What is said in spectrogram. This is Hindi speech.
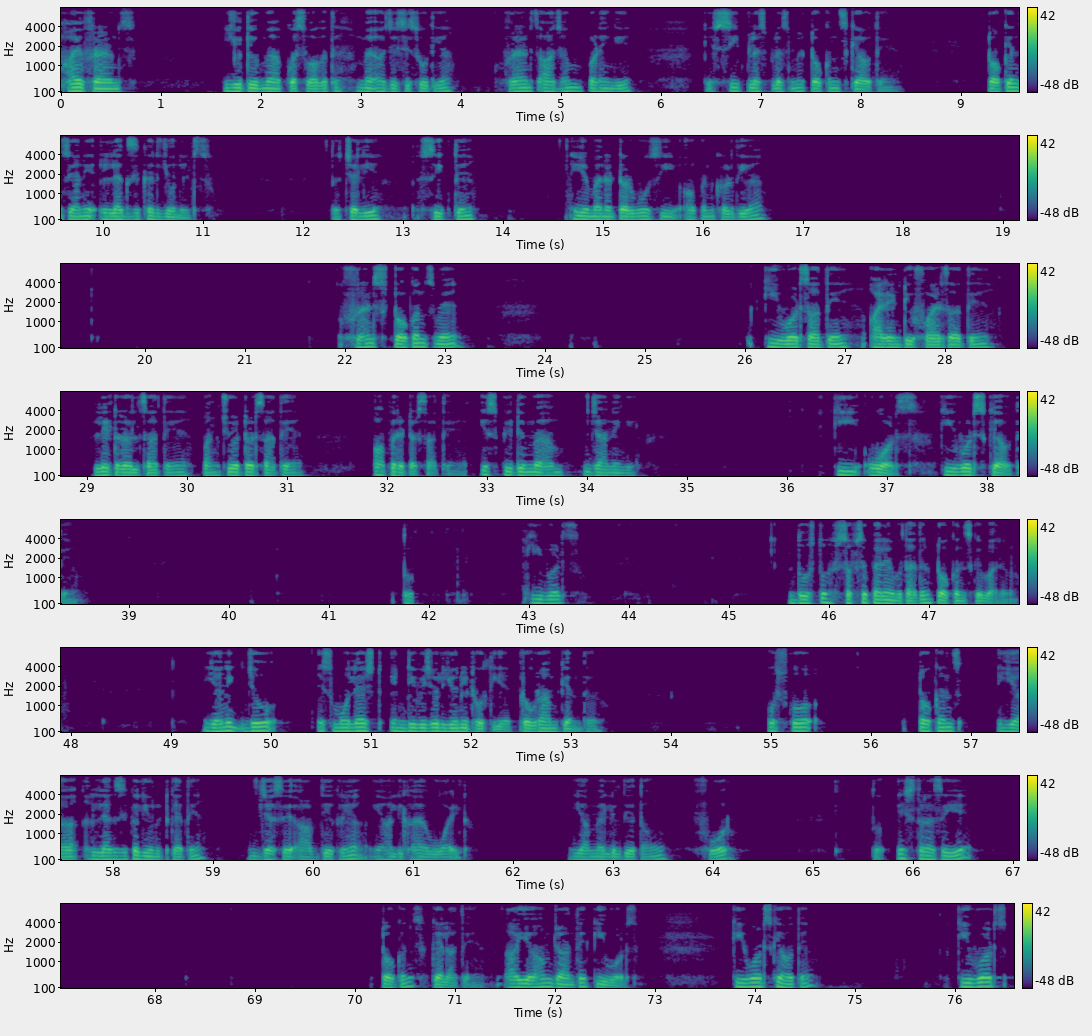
हाय फ्रेंड्स यूट्यूब में आपका स्वागत है। मैं अजय सिसोदिया। फ्रेंड्स आज हम पढ़ेंगे कि सी प्लस प्लस में टोकन्स क्या होते हैं। टोकन्स यानी लेक्सिकल यूनिट्स तो चलिए, सीखते हैं। ये मैंने टर्बो सी ओपन कर दिया। है फ्रेंड्स टोकन्स में कीवर्ड्स आते हैं आइडेंटिफायर्स आते हैं। लिटरल्स आते हैं पंक्चुएटर्स आते हैं ऑपरेटर्स आते हैं। इस वीडियो में हम जानेंगे की वर्ड्स की वर्ड्स क्या होते हैं। तो की वर्ड्स दोस्तों, सबसे पहले मैं बता दें टोकन्स के बारे में। यानी जो स्मॉलेस्ट इंडिविजुअल यूनिट होती है प्रोग्राम के अंदर, उसको टोकन्स या लेक्सिकल यूनिट कहते हैं। जैसे आप देख रहे हैं, यहाँ लिखा है वाइट या मैं लिख देता हूँ फोर तो इस तरह से ये टोकन्स कहलाते हैं। आइए हम जानते हैं कीवर्ड्स कीवर्ड्स क्या होते हैं? कीवर्ड्स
